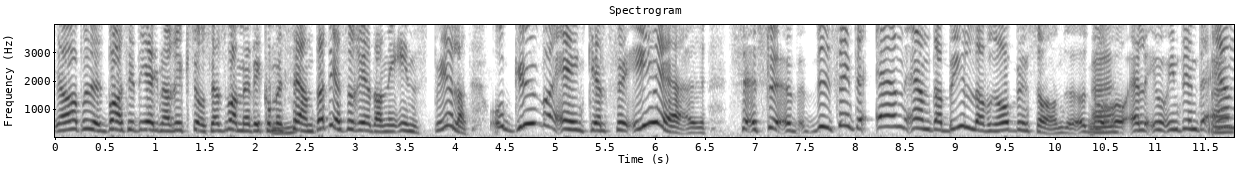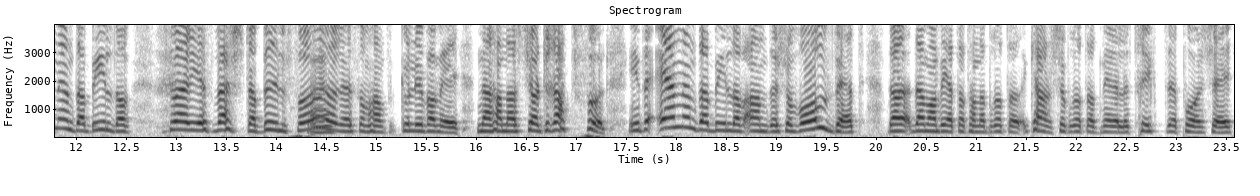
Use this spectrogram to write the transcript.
Ja precis, bara sitt egna rykte och sen så bara, men vi kommer Mm. sända det som redan är inspelat. Och gud vad enkelt för er! S- visa inte en enda bild av Robinson. Nej. Då, eller inte, inte en enda bild av Sveriges värsta bilförare som han skulle vara med i när han har kört rattfull. Inte en enda bild av Anders och våldet där, där man vet att han har brottat, kanske brottat ner eller tryckt på en tjej.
